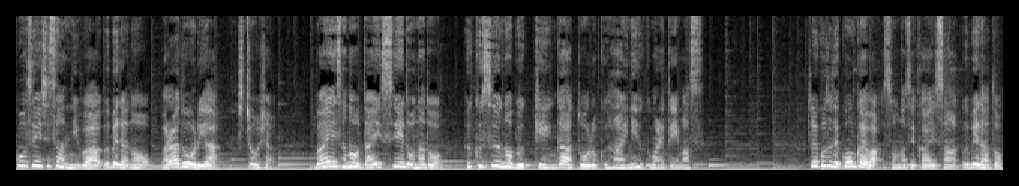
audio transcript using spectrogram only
構成資産にはウベダのパラドールや視聴者バエーサの大聖堂など複数の物件が登録範囲に含まれていますということで今回はそんな世界遺産ウベダと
